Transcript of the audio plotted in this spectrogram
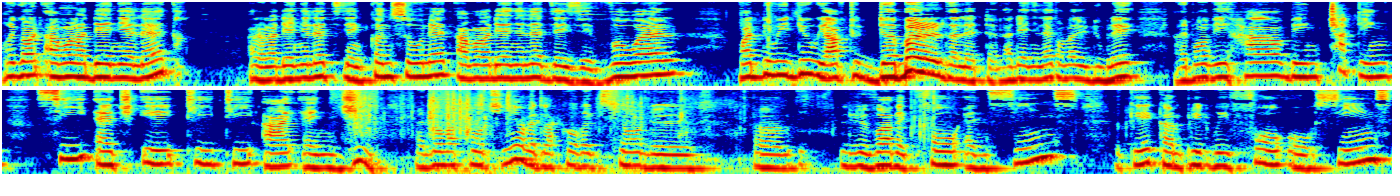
Regarde avant la dernière lettre. Alors, la dernière lettre, c'est une consonant. Avant la dernière lettre, c'est a vowel. What do we do? We have to double the letter. La dernière lettre, on doit le doubler. La réponse est have been chatting. C-H-A-T-T-I-N-G. Maintenant, on va continuer avec la correction de euh, le avec for and since. Okay, complete with for or since.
